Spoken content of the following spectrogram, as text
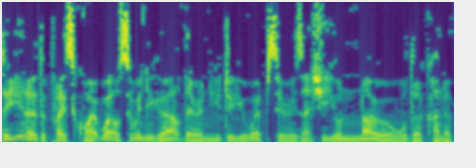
So you know the place quite well. So when you go out there and you do your web series, actually, you'll know all the kind of.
